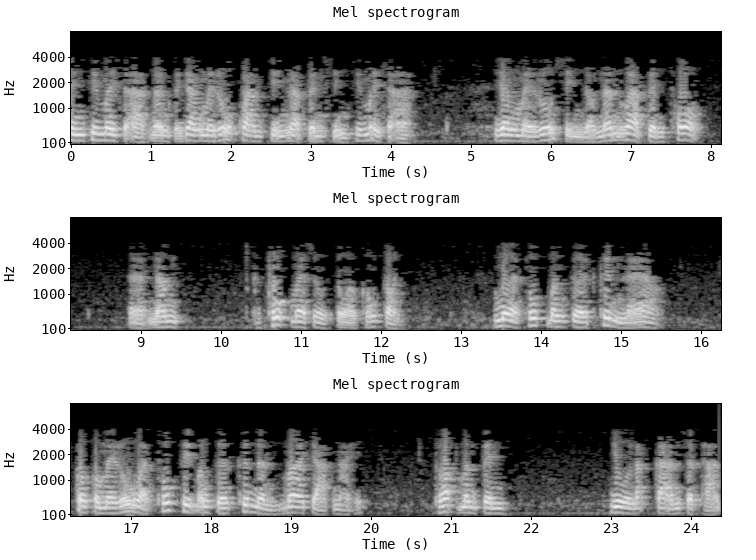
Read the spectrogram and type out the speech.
สิ่งที่ไม่สะอาดนั้นก็ยังไม่รู้ความจริงว่าเป็นสิ่งที่ไม่สะอาด ยังไม่รู้สิ่งเหล่านั้นว่าเป็นโทษนำทุกมาสู่ตัวของตนเมื่อทุกบังเกิดขึ้นแล้ว ก็ก็ไม่รู้ว่าทุกที่บังเกิดขึ้นนั้นมาจากไหน เพราะมันเป็น อยู่ละการสถาน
